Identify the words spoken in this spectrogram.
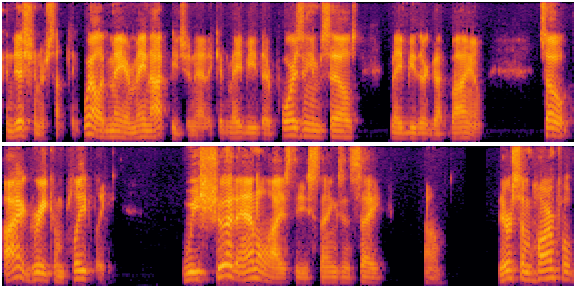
condition or something. Well, it may or may not be genetic. It may be they're poisoning themselves, maybe their gut biome. So I agree completely we should analyze these things and say, um, there are some harmful,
